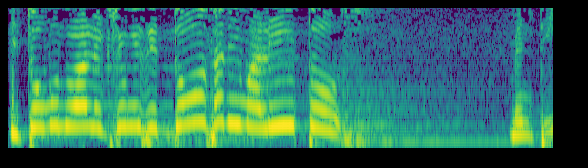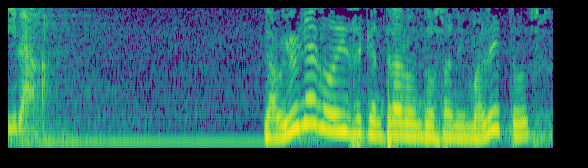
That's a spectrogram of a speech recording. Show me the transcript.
Y todo el mundo da la lección y dice, dos animalitos. Mentira. La Biblia no dice que entraron dos animalitos.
